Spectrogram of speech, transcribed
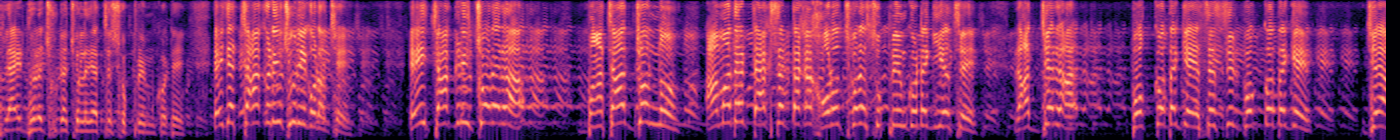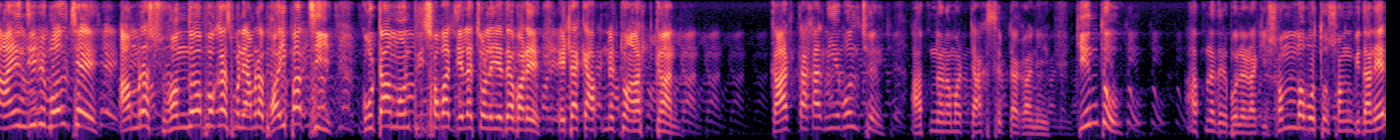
ফ্লাইট ধরে ছুটে চলে যাচ্ছে সুপ্রিম কোর্টে। এই যে চাকরি চুরি করেছে এই চাকরি চোরেরা বাঁচার জন্য আমাদের ট্যাক্সের টাকা খরচ করে সুপ্রিম কোর্টে গিয়েছে। রাজ্যের পক্ষ থেকে, এসএসসির পক্ষ থেকে যে আইনজীবী বলছে, আমরা সন্দেহ প্রকাশ মানে আমরা ভয় পাচ্ছি, গোটা মন্ত্রিসভা জেলে চলে যেতে পারে, এটাকে আপনি একটু আটকান। কার টাকা নিয়ে বলছে? আপনার আমার ট্যাক্সের টাকা নিয়ে। কিন্তু আপনাদের বলে রাখি, সম্ভবত সংবিধানের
